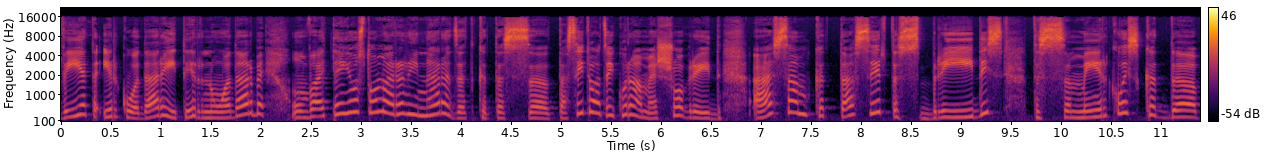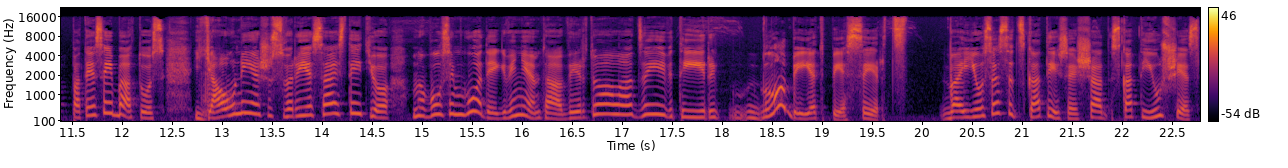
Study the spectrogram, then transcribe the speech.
vieta, ir ko darīt, ir nodarbe, un vai te jūs tomēr arī neredzat, ka tas, uh, tā situācija, kurā mēs šobrīd esam, ka tas ir tas brīdis, tas mirklis, kad uh, patiesībā tos jauniešus var iesaistīt, jo, nu, būsim godīgi, viņiem tā virtuālā dzīve tīri labi iet pie sirds. Vai jūs esat skatījušies, šād, skatījušies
